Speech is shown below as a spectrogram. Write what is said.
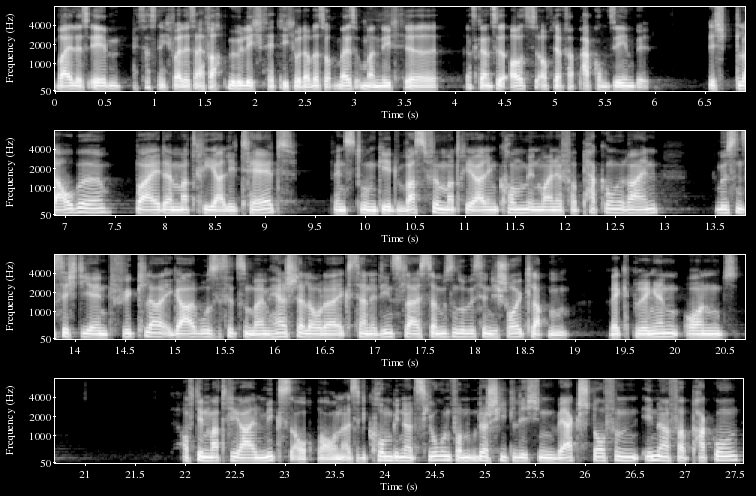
weil es eben, ist das nicht, weil es einfach ölig, fettig oder was auch immer ist und man nicht äh, das Ganze aus, auf der Verpackung sehen will. Ich glaube, bei der Materialität, wenn es darum geht, was für Materialien kommen in meine Verpackung rein, müssen sich die Entwickler, egal wo sie sitzen, beim Hersteller oder externe Dienstleister, müssen so ein bisschen die Scheuklappen wegbringen und auf den Materialmix auch bauen. Also die Kombination von unterschiedlichen Werkstoffen in einer Verpackung,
